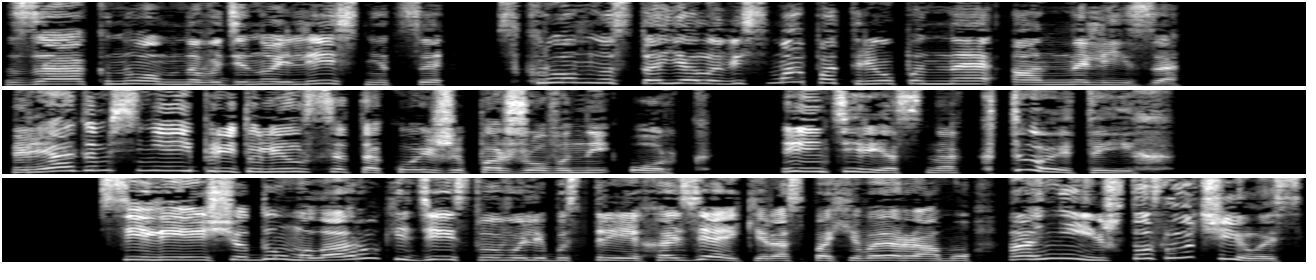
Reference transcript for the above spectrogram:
За окном на водяной лестнице скромно стояла весьма потрепанная Анна Лиза. Рядом с ней притулился такой же пожеванный орк. Интересно, кто это их? Силия еще думала, а руки действовали быстрее хозяйки, распахивая раму. Они, что случилось?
